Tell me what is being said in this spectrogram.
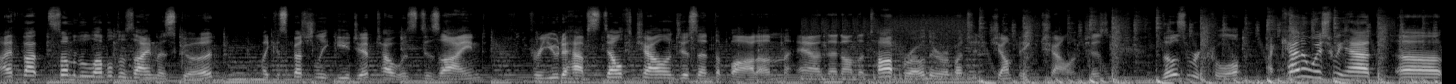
I thought some of the level design was good. Like, especially Egypt, how it was designed. for you to have stealth challenges at the bottom, and then on the top row there were a bunch of jumping challenges. Those were cool. I kind of wish we had uh,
